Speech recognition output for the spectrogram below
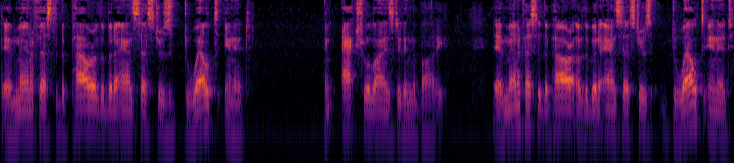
They have manifested the power of the Buddha ancestors, dwelt in it, and actualized it in the body. They have manifested the power of the Buddha ancestors, dwelt in it,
